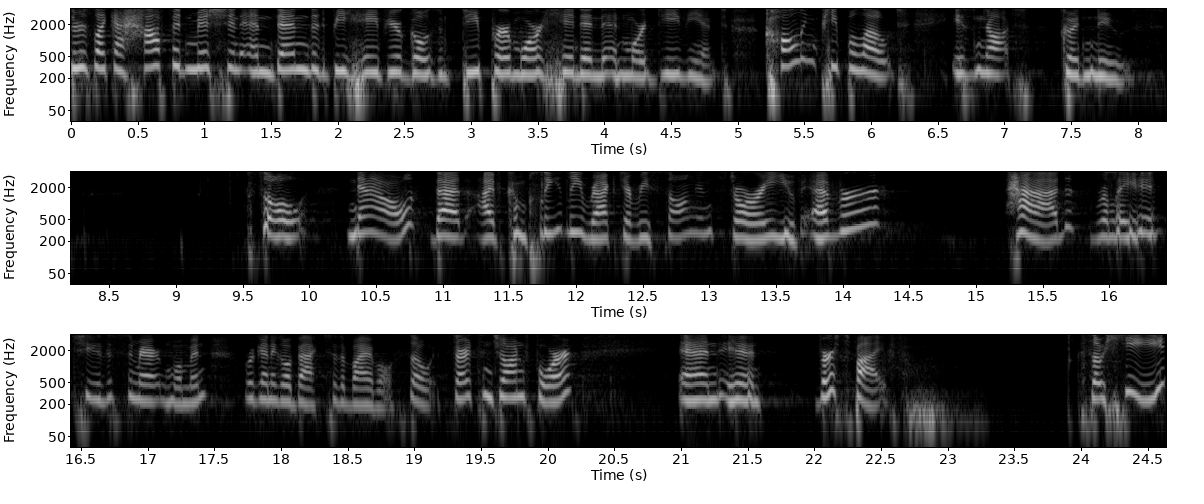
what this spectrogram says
there's like a half admission and then the behavior goes deeper, more hidden, and more deviant. Calling people out is not good news. So now that I've completely wrecked every song and story you've ever had related to the Samaritan woman, we're going to go back to the Bible. So it starts in John 4 and in verse 5. So he,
